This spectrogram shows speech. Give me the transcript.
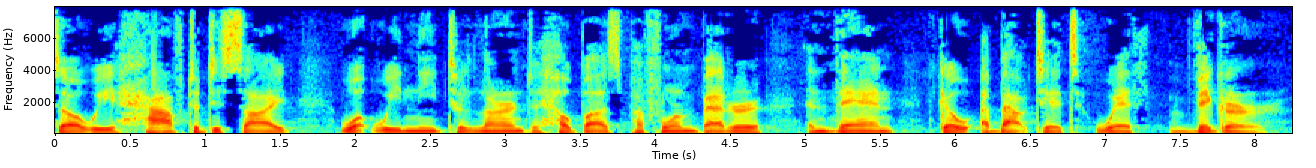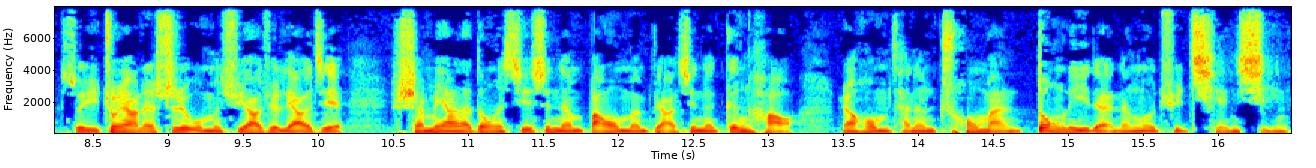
So we have to decide what we need to learn to help us perform better, and then go about it with vigor. 所以重要的是，我们需要去了解什么样的东西是能帮我们表现得更好，然后我们才能充满动力的能够去前行。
